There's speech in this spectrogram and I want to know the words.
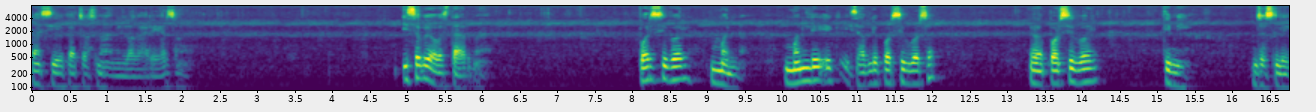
टाँसिएका चस्मा हामी लगाएर हेर्छौँ। यी सबै अवस्थाहरूमा पर्सिभर मन। मनले एक हिसाबले पर्सिभ गर्छ र पर्सिभर तिमी जसले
